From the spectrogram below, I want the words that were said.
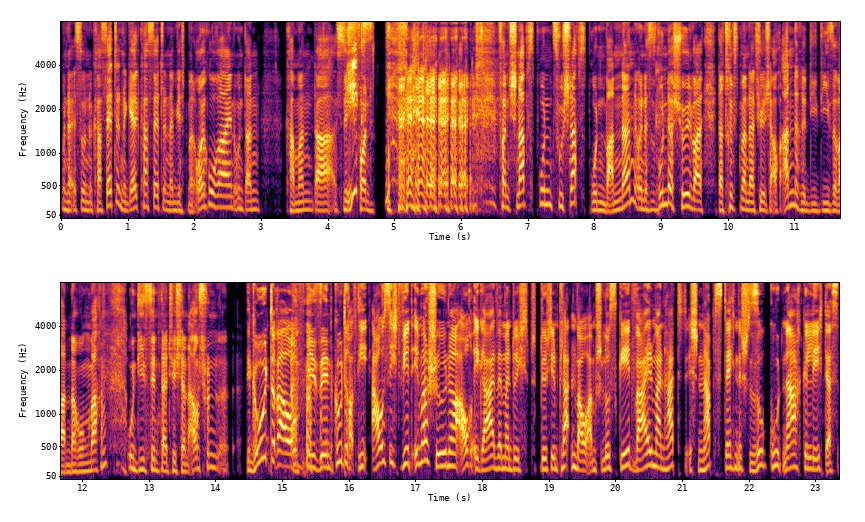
und da ist so eine Kassette, eine Geldkassette und dann wirft man Euro rein und dann kann man da sich von, von Schnapsbrunnen zu Schnapsbrunnen wandern und das ist wunderschön, weil da trifft man natürlich auch andere, die diese Wanderung machen und die sind natürlich dann auch schon äh, Gut drauf, die sind gut drauf. Die Aussicht wird immer schöner, auch egal, wenn man durch, durch den Plattenbau am Schluss geht, weil man hat schnapstechnisch so gut nachgelegt, dass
